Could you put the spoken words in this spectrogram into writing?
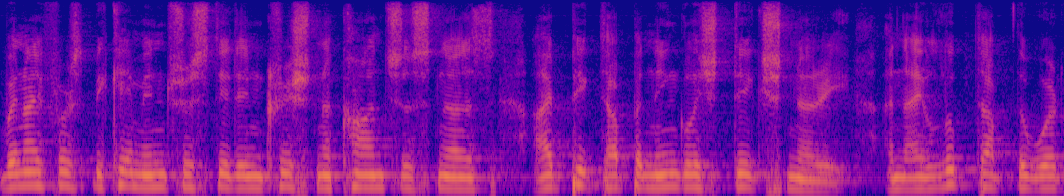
when I first became interested in Krishna consciousness, I picked up an English dictionary and I looked up the word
